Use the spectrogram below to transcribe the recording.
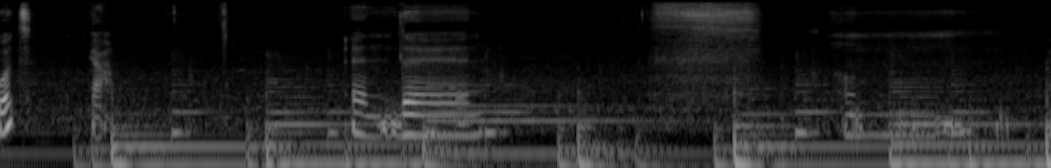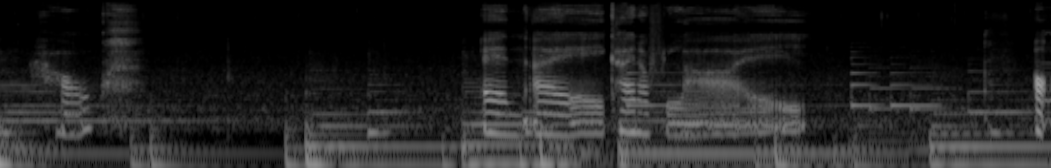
words. Yeah and then um, how and I kind of like oh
